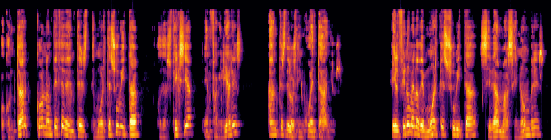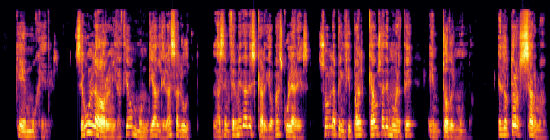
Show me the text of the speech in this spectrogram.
o contar con antecedentes de muerte súbita o de asfixia en familiares antes de los 50 años. El fenómeno de muerte súbita se da más en hombres que en mujeres. Según la Organización Mundial de la Salud, las enfermedades cardiovasculares son la principal causa de muerte en todo el mundo. El doctor Sharma,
